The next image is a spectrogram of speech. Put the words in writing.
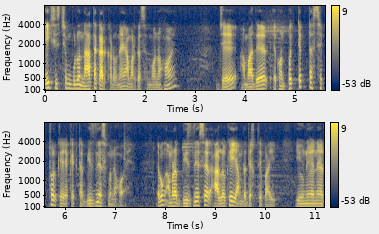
এই সিস্টেমগুলো না থাকার কারণে আমার কাছে মনে হয় যে আমাদের এখন প্রত্যেকটা সেক্টরকে এক একটা বিজনেস মনে হয়। এবং আমরা বিজনেসের আলোকেই আমরা দেখতে পাই। ইউনিয়নের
